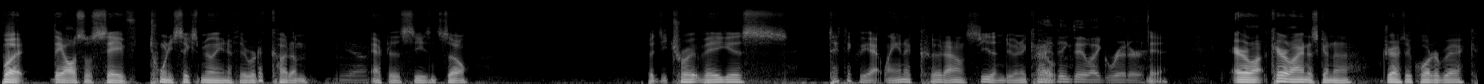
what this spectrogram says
But they also save twenty six million if they were to cut him Yeah. after the season. So, but Detroit, Vegas, technically Atlanta could. I don't see them doing it. I think they like Ridder. yeah, Carolina, Carolina's gonna draft a quarterback.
